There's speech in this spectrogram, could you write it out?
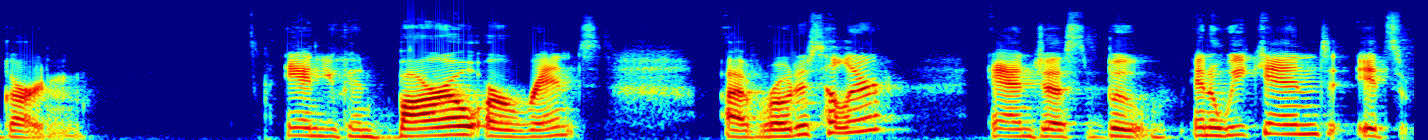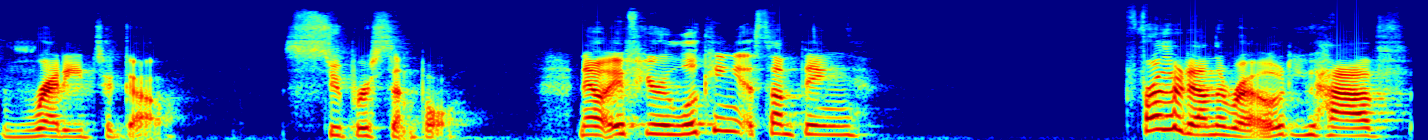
garden. And you can borrow or rent a rototiller and just boom, in a weekend, it's ready to go. Super simple. Now, if you're looking at something further down the road, you have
